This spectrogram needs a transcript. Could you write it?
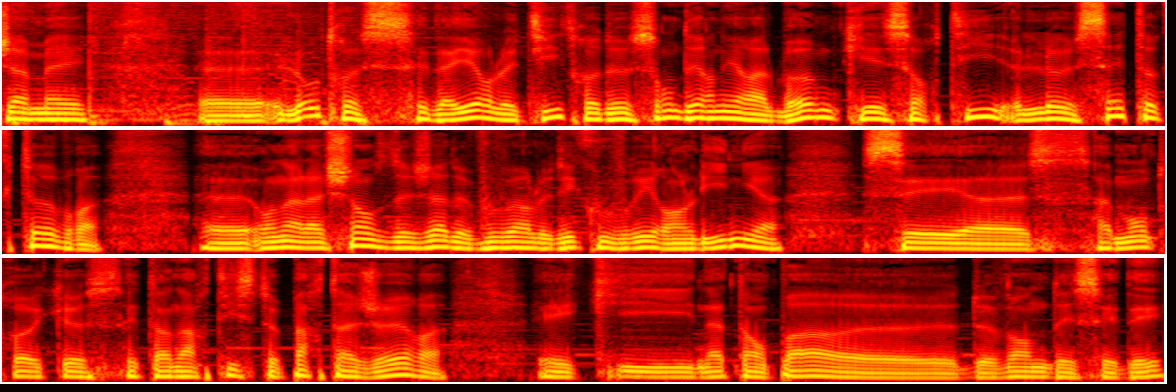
Jamais. Euh, l'autre, c'est d'ailleurs le titre de son dernier album qui est sorti le 7 octobre. Euh, on a la chance déjà de pouvoir le découvrir en ligne. C'est, euh, ça montre que c'est un artiste partageur et qui n'attend pas de vendre des CD.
